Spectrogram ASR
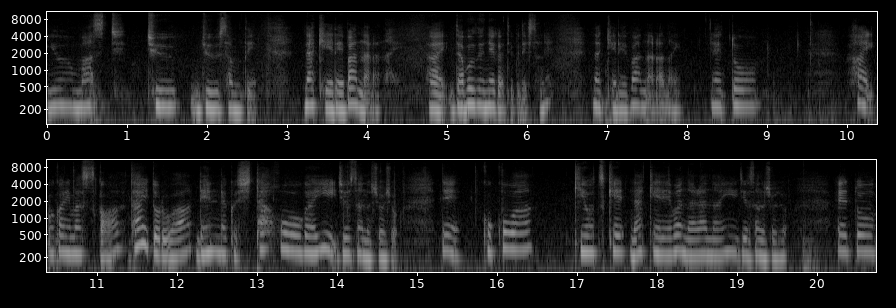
You must to do something なければならない。はい。ダブルネガティブでしたね。なければならない。えっとはい。わかりますか？タイトルは連絡した方がいい。13の症状でここは気をつけなければならない。13の症状えっと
